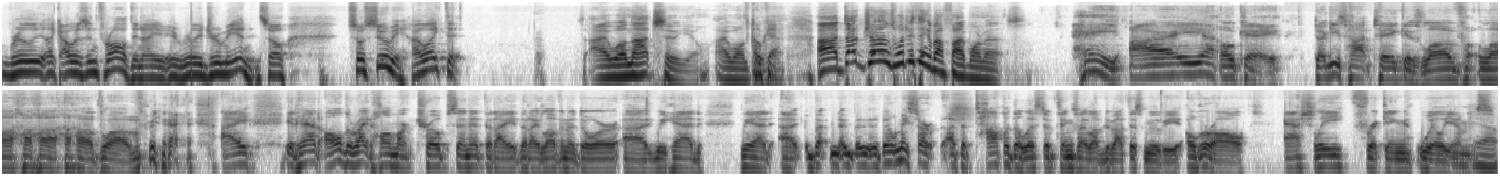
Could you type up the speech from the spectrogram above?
really like I was enthralled, and I it really drew me in. And so so sue me. I liked it. I will not sue you. I won't do Okay. that. Uh, Doug Jones, what do you think about five more minutes? Hey, I okay. Dougie's hot take is love, love, love. love. I it had all the right hallmark tropes in it that I that I love and adore. Uh, we had we had, uh, but, but, but let me start at the top of the list of things I loved about this movie overall. Ashley fricking Williams. Yeah.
